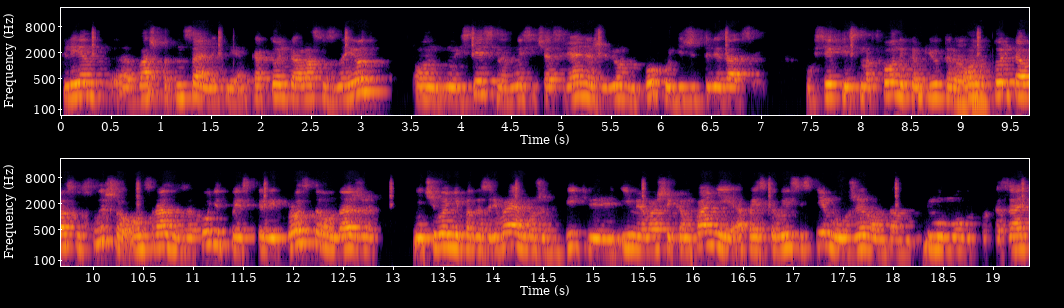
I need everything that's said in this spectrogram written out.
клиент, э, ваш потенциальный клиент, как только о вас узнает, он, ну, естественно, мы сейчас реально живем в эпоху диджитализации. У всех есть смартфоны, компьютеры. Он только о вас услышал, он сразу заходит в поисковик. Просто он даже ничего не подозревая, может вбить э, имя вашей компании, а поисковые системы уже вам там ему могут показать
